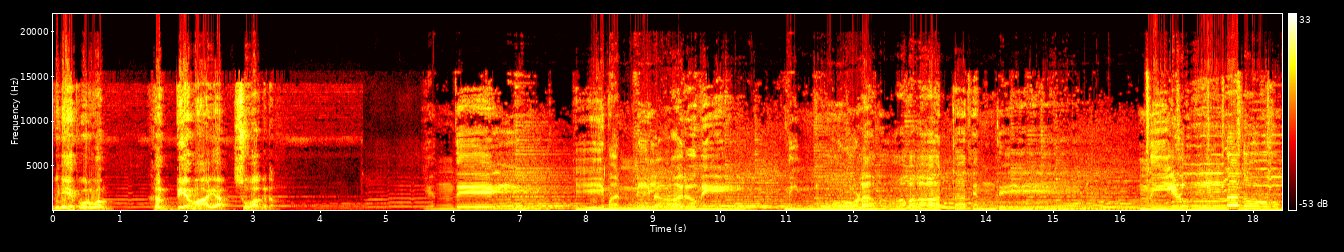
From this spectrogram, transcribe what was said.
വിനയപൂർവം ഹൃദ്യമായ സ്വാഗതം. എന്തേ ഈ മണ്ണിലാരുമേ? നിന്നോളമാവാത്തതെന്തേ? നീളുന്ന നോവും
